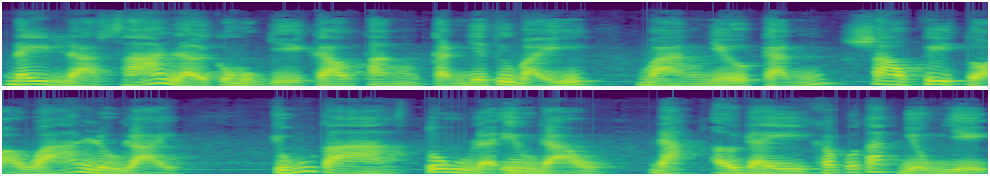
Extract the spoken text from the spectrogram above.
đây là xá lợi của một vị cao tăng cảnh giới thứ bảy, bàn nhựa cảnh sau khi tọa quá lưu lại. Chúng ta tu là yêu đạo, đặt ở đây không có tác dụng gì.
